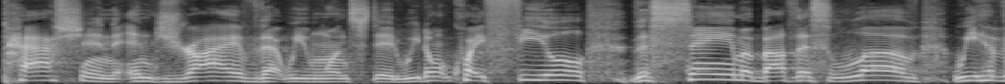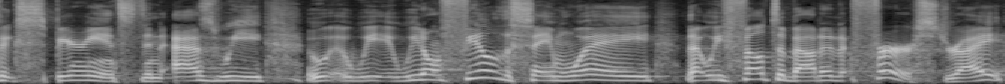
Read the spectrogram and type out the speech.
passion and drive that we once did. We don't quite feel the same about this love we have experienced. And as we, we, we don't feel the same way that we felt about it at first, right?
